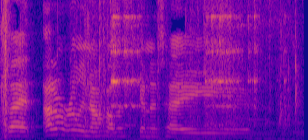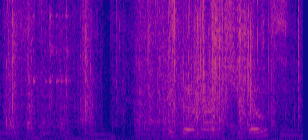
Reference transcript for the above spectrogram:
but I don't really know how this is going to taste. Good amount of Cheetos.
